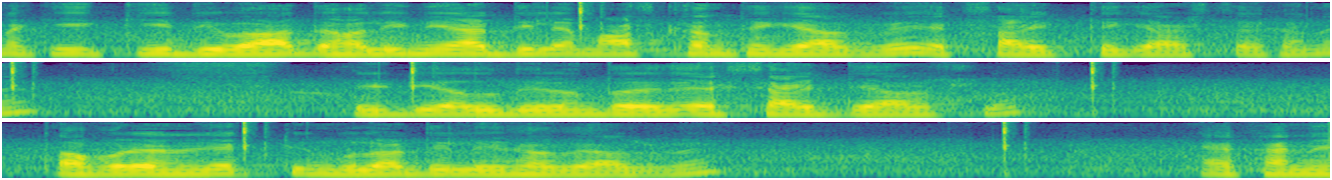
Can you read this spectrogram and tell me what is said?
নাকি কি দিবা? দেখো লিনিয়ার দিলে মাঝখান থেকে আসবে, এক সাইড থেকে আসছে এখানে। রেডিয়াল দিলেন তো এক সাইড দিয়ে আসলো। তারপরে রেক্টেঙ্গুলার দিলে এভাবে আসবে। এখানে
